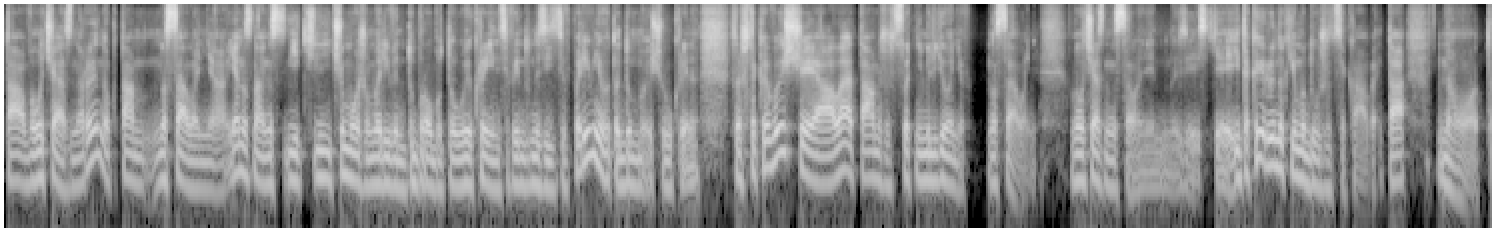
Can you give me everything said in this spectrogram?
та величезний ринок. Там населення. Я не знаю, чи, можемо рівень добробуту українців і індонезійців порівнювати. Думаю, що Україна все ж таки вищий, але там же сотні мільйонів населення, величезне населення індонезійське, і такий ринок йому дуже цікавий. Та ну от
